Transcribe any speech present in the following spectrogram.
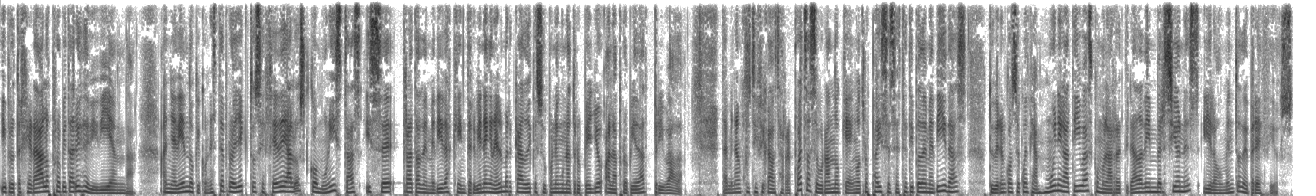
y protegerá a los propietarios de vivienda, añadiendo que con este proyecto se cede a los comunistas y se trata de medidas que intervienen en el mercado y que suponen un atropello a la propiedad privada. También han justificado esta respuesta asegurando que en otros países este tipo de medidas tuvieron consecuencias muy negativas como la retirada de inversiones y el aumento de precios.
